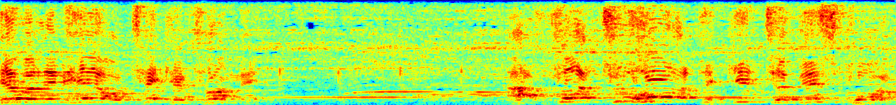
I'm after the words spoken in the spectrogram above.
Devil in hell take it from me. I fought too hard to get to this point.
